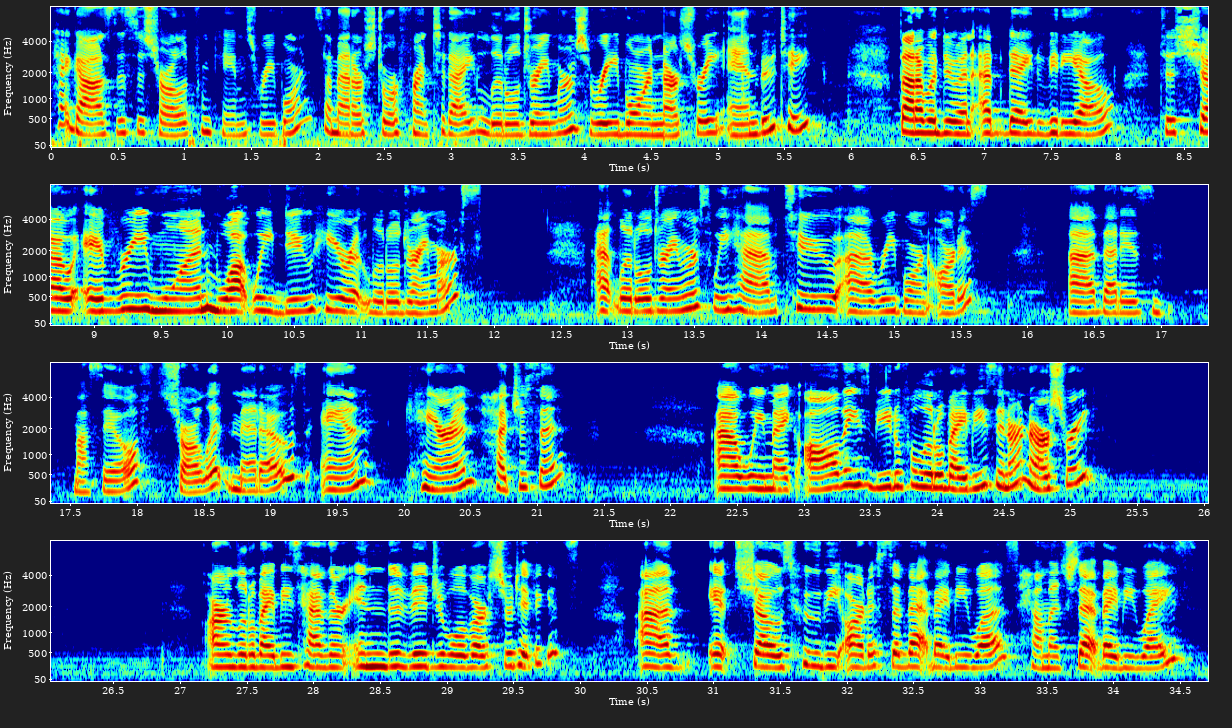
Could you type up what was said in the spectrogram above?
Hey guys, this is Charlotte from Cam's Reborns. I'm at our storefront today, Little Dreamers Reborn Nursery and Boutique. Thought I would do an update video to show everyone what we do here at Little Dreamers. At Little Dreamers, we have two uh, reborn artists. Uh, that is myself, Charlotte Meadows, and Karen Hutchison. Uh, we make all these beautiful little babies in our nursery. Our little babies have their individual birth certificates. Uh, it shows who the artist of that baby was, how much that baby weighs,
